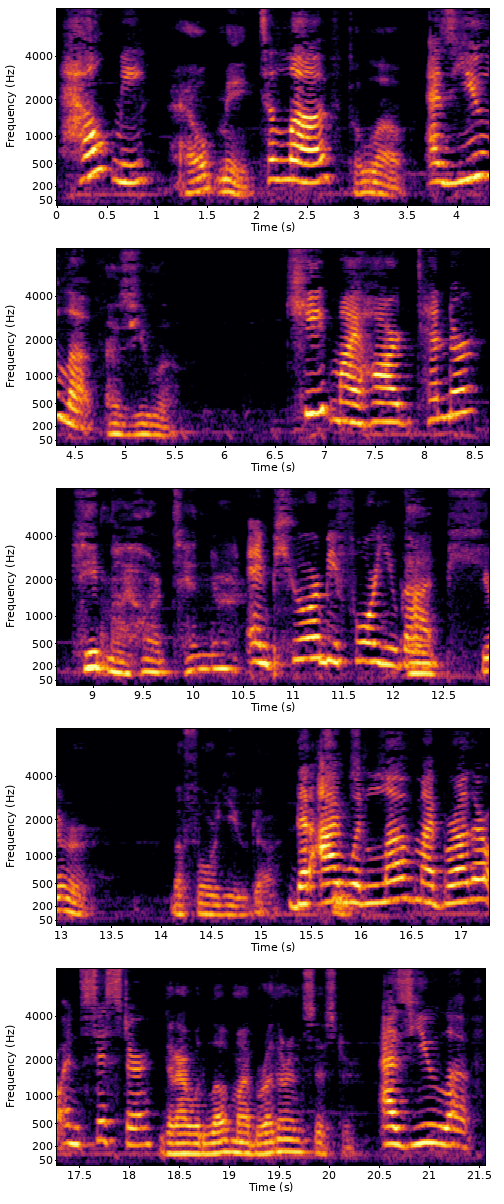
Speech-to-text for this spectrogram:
Help me Help me to love to love as you love. as you love. Keep my heart tender Keep my heart tender and pure before you, God. and pure before you, God. That I would love my brother and sister That I would love my brother and sister as you love.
